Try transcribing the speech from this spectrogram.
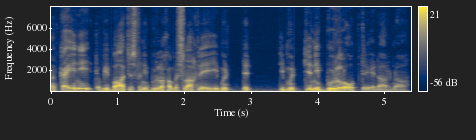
dan kan jy nie op die bates van die boedel gaan beslag lê. Jy moet dit jy moet teen die boedel optree daarna.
